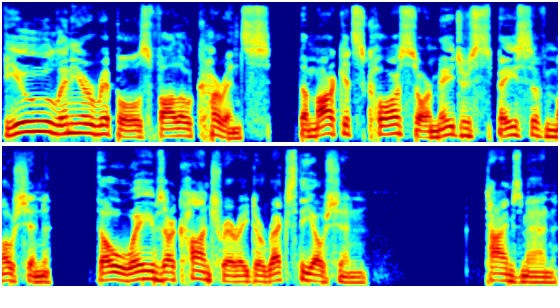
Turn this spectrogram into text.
Few linear ripples follow currents, the market's course or major space of motion, though waves are contrary, directs the ocean. Timesman.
